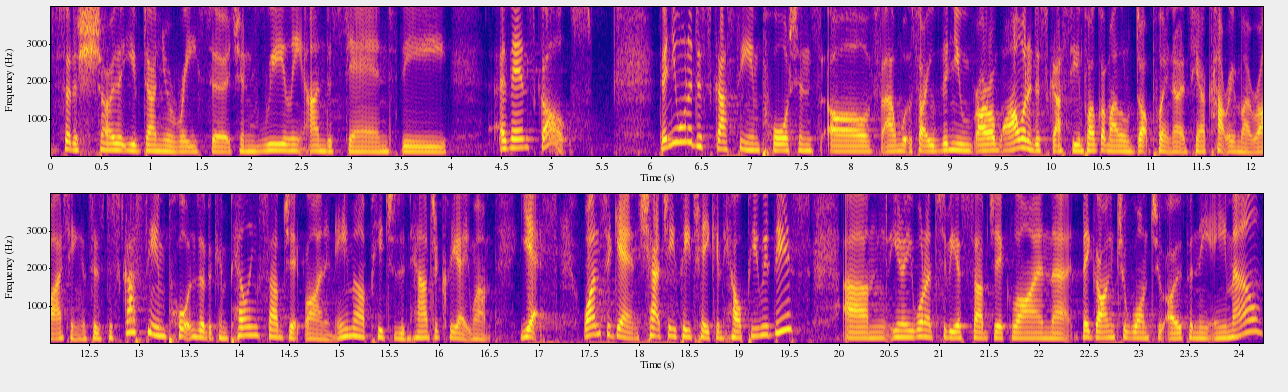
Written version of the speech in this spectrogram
sort of show that you've done your research and really understand the event's goals. Then you want to discuss the importance of, um, sorry, then you, I want to discuss the, I've got my little dot point notes here, I can't read my writing. It says, discuss the importance of a compelling subject line and email pitches and how to create one. Yes, once again, ChatGPT can help you with this. Um, you know, you want it to be a subject line that they're going to want to open the email,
